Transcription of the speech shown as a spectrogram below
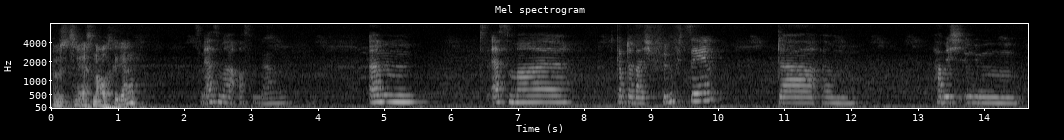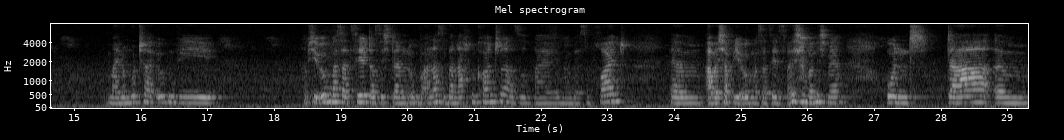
Wann bist du zum ersten Mal ausgegangen? Zum ersten Mal ausgegangen. Ähm, das erste Mal, ich glaube, da war ich 15. Da ähm, habe ich irgendwie meine Mutter irgendwie, habe ich ihr irgendwas erzählt, dass ich dann irgendwo anders übernachten konnte, also bei meinem besten Freund. Ähm, aber ich habe ihr irgendwas erzählt, das weiß ich aber nicht mehr. Und da, ähm,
